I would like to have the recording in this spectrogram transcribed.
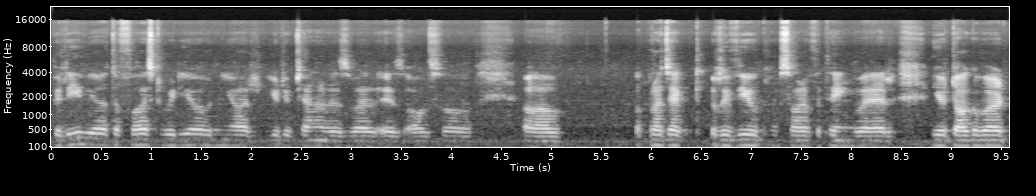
believe you're the first video in your YouTube channel as well is also. Uh, a project review sort of a thing where you talk about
